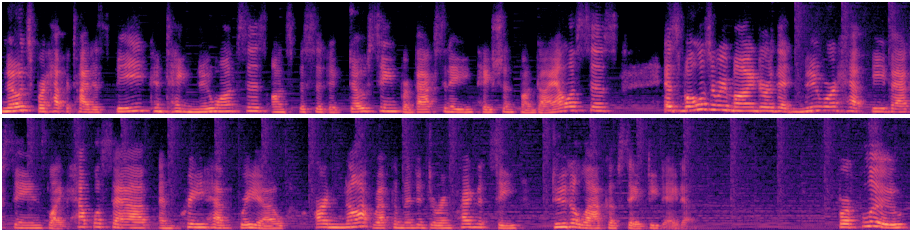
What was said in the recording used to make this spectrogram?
Notes for hepatitis B contain nuances on specific dosing for vaccinating patients on dialysis as well as a reminder that newer Hep B vaccines like Heplisav and PreHevbrio are not recommended during pregnancy due to lack of safety data. For flu,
